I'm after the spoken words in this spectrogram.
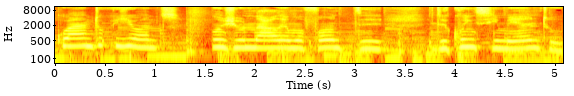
quando e onde. Um jornal é uma fonte de, de conhecimento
